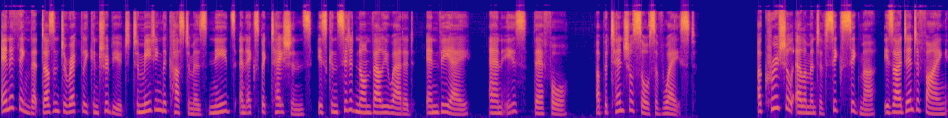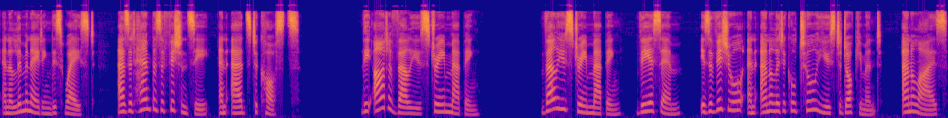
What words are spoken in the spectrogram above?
Anything that doesn't directly contribute to meeting the customer's needs and expectations is considered non value added, NVA, and is, therefore, a potential source of waste. A crucial element of Six Sigma is identifying and eliminating this waste, as it hampers efficiency and adds to costs. The art of value stream mapping. Value stream mapping, VSM, is a visual and analytical tool used to document, analyze,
